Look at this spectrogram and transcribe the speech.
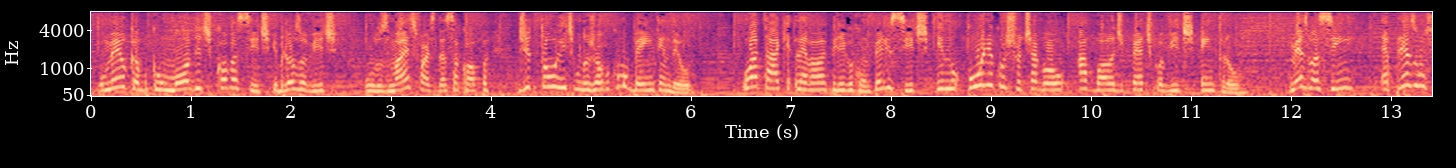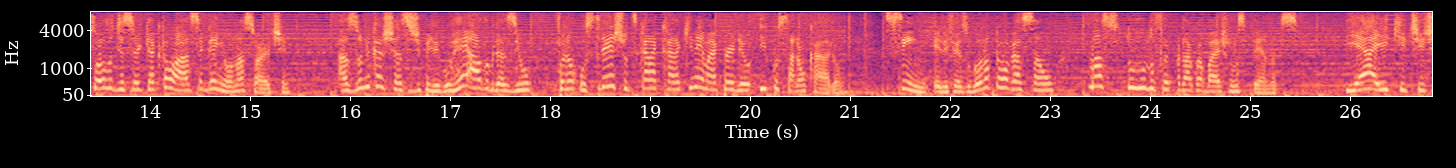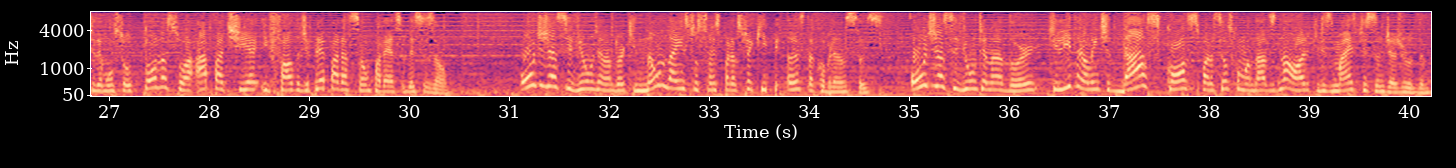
O meio-campo com Modric, Kovacic e Brozovic, um dos mais fortes dessa Copa, ditou o ritmo do jogo como bem entendeu. O ataque levava perigo com Perisic e no único chute a gol, a bola de Petkovic entrou. Mesmo assim, é presunçoso dizer que a Croácia ganhou na sorte. As únicas chances de perigo real do Brasil foram os três chutes cara a cara que Neymar perdeu e custaram caro. Sim, ele fez o gol na prorrogação, mas tudo foi por água abaixo nos pênaltis. E é aí que Tite demonstrou toda a sua apatia e falta de preparação para essa decisão. Onde já se viu um treinador que não dá instruções para sua equipe antes das cobranças? Onde já se viu um treinador que literalmente dá as costas para seus comandados na hora que eles mais precisam de ajuda?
